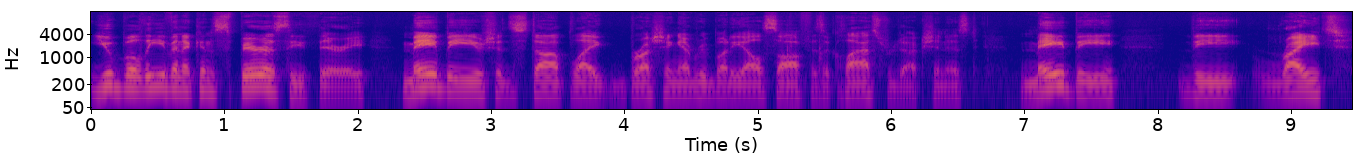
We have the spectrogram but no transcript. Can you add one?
you believe in a conspiracy theory. Maybe you should stop, like, brushing everybody else off as a class reductionist. Maybe the right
